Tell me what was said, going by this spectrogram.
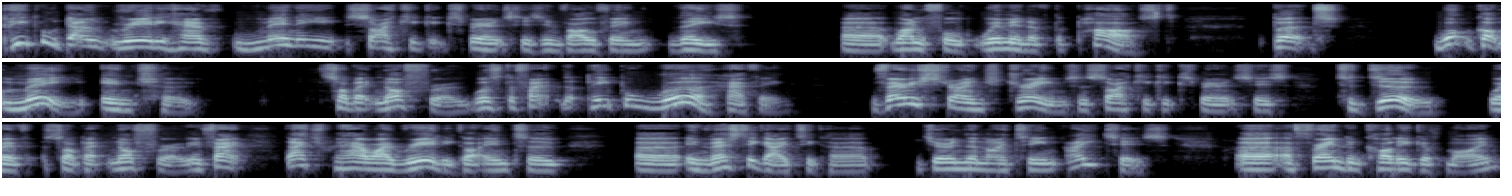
people don't really have many psychic experiences involving these uh, wonderful women of the past. But what got me into Sobek Nofru was the fact that people were having very strange dreams and psychic experiences to do with Sobek Nofru. In fact, that's how I really got into uh, investigating her during the 1980s. Uh, a friend and colleague of mine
